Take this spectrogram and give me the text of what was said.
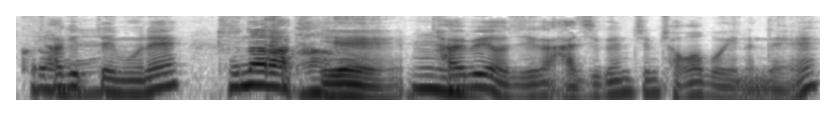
그러네. 하기 때문에 두 나라 다. 예, 음. 타협의 여지가 아직은 좀 적어 보이는데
